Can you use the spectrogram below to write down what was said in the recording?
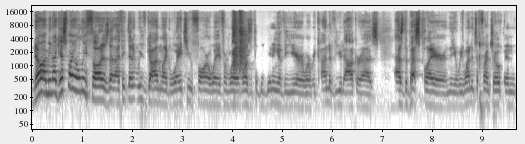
No, I mean, I guess my only thought is that I think that we've gone like way too far away from where it was at the beginning of the year, where we kind of viewed Alcaraz as the best player, and you know, we went into French Open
